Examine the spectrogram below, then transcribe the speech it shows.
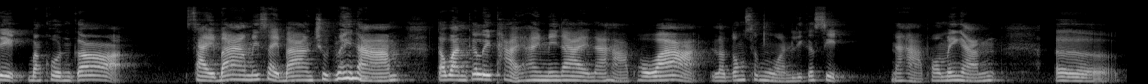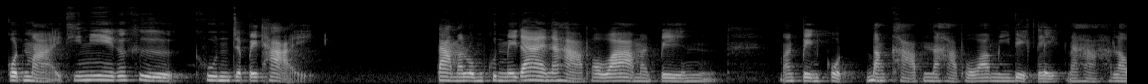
เด็กบางคนก็ใส่บ้างไม่ใส่บ้างชุดว่ายน้ำตะวันก็เลยถ่ายให้ไม่ได้นะคะ เพราะว่าเราต้องสงวนลิขสิทธิ์นะคะเพราะไม่งั้นกฎหมายที่นี่ก็คือคุณจะไปถ่าย ตามอารมณ์คุณไม่ได้นะคะ เพราะว่ามันเป็นมันเป็นกฎบังคับนะคะ เพราะว่ามีเด็กเล็กนะคะ เรา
